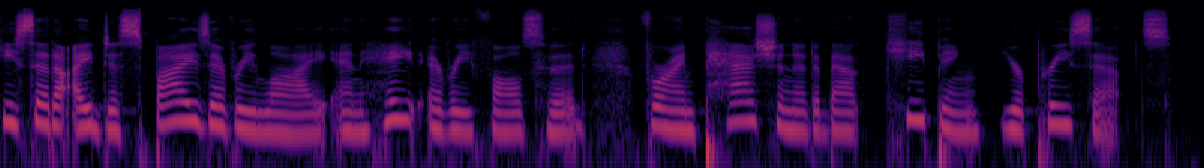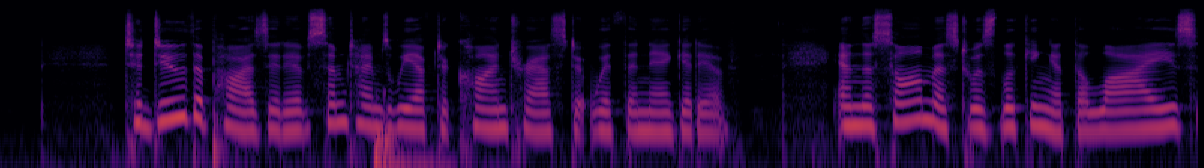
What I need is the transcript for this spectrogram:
He said, I despise every lie and hate every falsehood, for I'm passionate about keeping your precepts. To do the positive, sometimes we have to contrast it with the negative. And the psalmist was looking at the lies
